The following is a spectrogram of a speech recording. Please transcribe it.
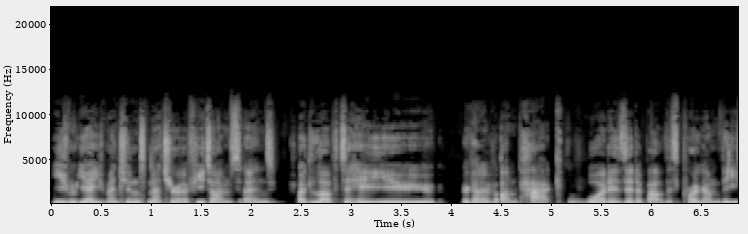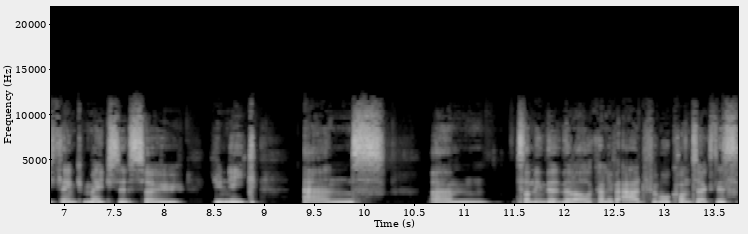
you've yeah you've mentioned natura a few times, and I'd love to hear you kind of unpack what is it about this program that you think makes it so unique, and um, something that, that I'll kind of add for more context is,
